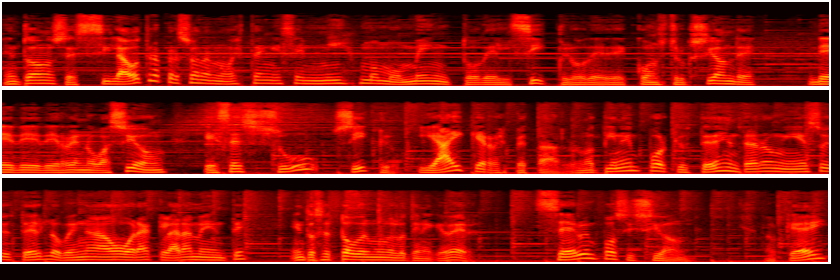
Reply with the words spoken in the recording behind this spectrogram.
Entonces, si la otra persona no está en ese mismo momento del ciclo de construcción de, de, renovación, ese es su ciclo y hay que respetarlo. No tienen porque ustedes entraron en eso y ustedes lo ven ahora claramente, entonces todo el mundo lo tiene que ver. Cero imposición, ¿ok?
